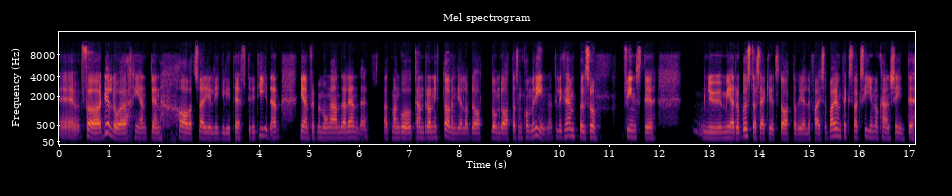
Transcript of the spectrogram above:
Eh, fördel då egentligen av att Sverige ligger lite efter i tiden jämfört med många andra länder. Att man går, kan dra nytta av en del av dat de data som kommer in. Till exempel så finns det nu mer robusta säkerhetsdata vad gäller Pfizer-Biontechs vaccin och kanske inte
